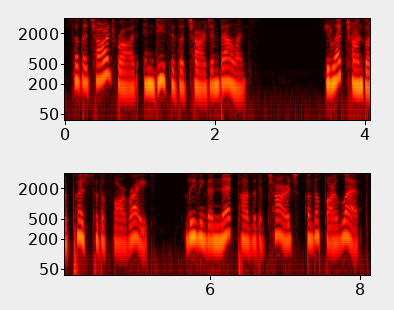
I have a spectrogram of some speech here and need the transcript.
so the charge rod induces a charge imbalance. Electrons are pushed to the far right, leaving a net positive charge of the far left.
